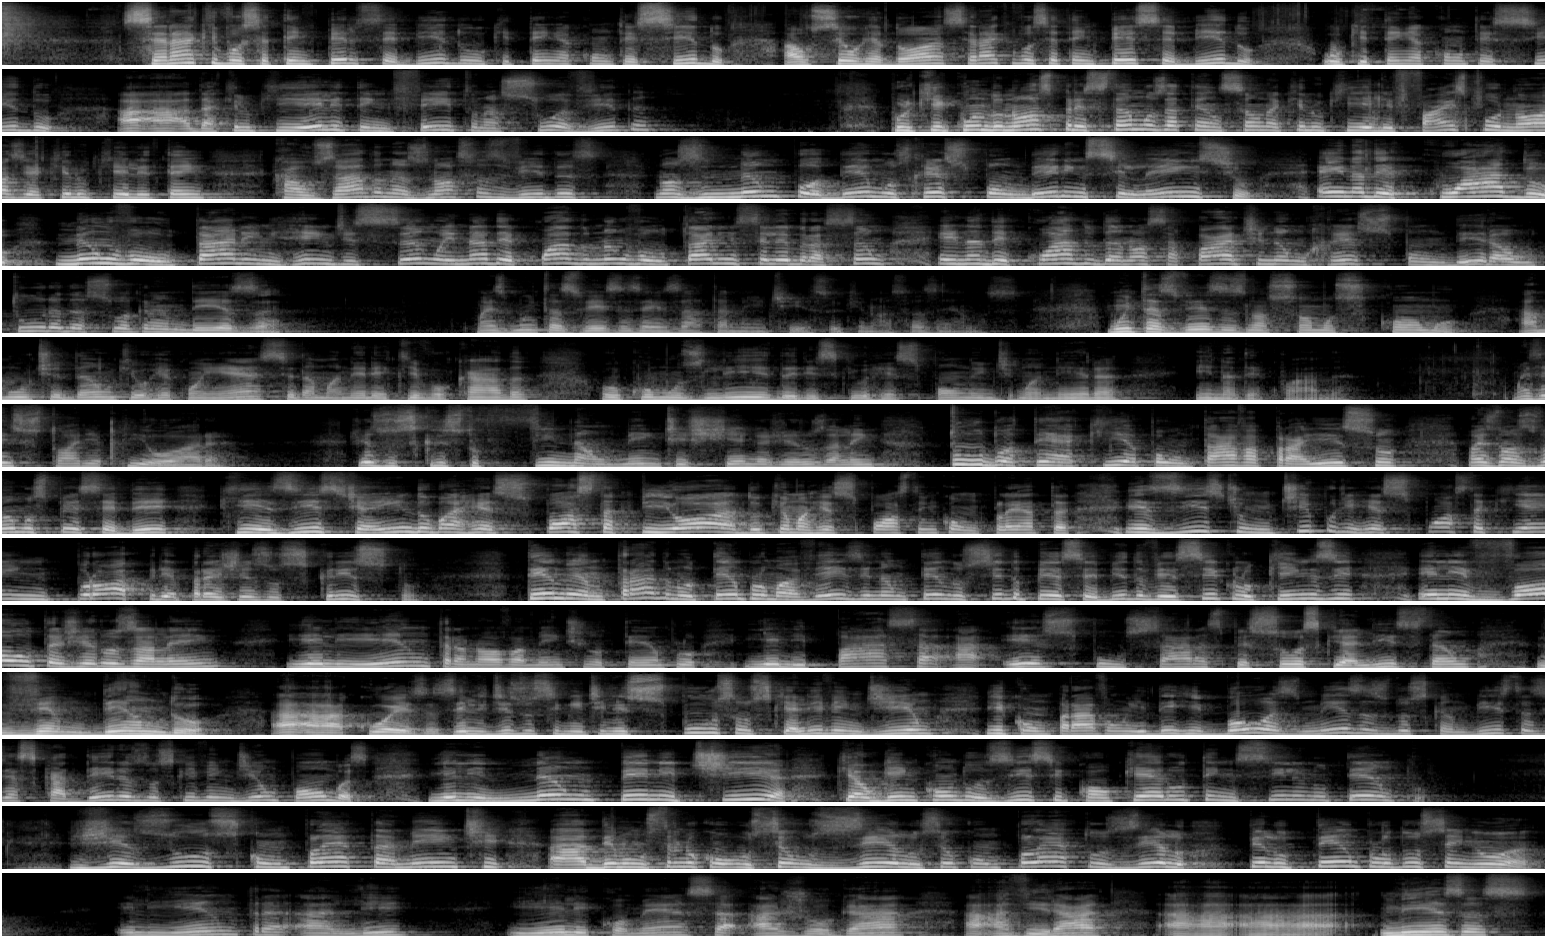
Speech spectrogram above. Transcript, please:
Será que você tem percebido o que tem acontecido ao seu redor? Será que você tem percebido o que tem acontecido a, a, daquilo que ele tem feito na sua vida? Porque quando nós prestamos atenção naquilo que ele faz por nós e aquilo que ele tem causado nas nossas vidas, nós não podemos responder em silêncio. É inadequado não voltar em rendição, é inadequado não voltar em celebração, é inadequado da nossa parte não responder à altura da sua grandeza. Mas muitas vezes é exatamente isso que nós fazemos. Muitas vezes nós somos como a multidão que o reconhece da maneira equivocada ou como os líderes que o respondem de maneira inadequada. Mas a história piora. Jesus Cristo finalmente chega a Jerusalém. Tudo até aqui apontava para isso, mas nós vamos perceber que existe ainda uma resposta pior do que uma resposta incompleta. Existe um tipo de resposta que é imprópria para Jesus Cristo tendo entrado no templo uma vez e não tendo sido percebido, versículo 15, ele volta a Jerusalém e ele entra novamente no templo e ele passa a expulsar as pessoas que ali estão vendendo a, a, coisas. Ele diz o seguinte: ele expulsa os que ali vendiam e compravam e derribou as mesas dos cambistas e as cadeiras dos que vendiam pombas. E ele não permitia que alguém conduzisse qualquer utensílio no templo. Jesus completamente ah, demonstrando o seu zelo, o seu completo zelo pelo templo do Senhor. Ele entra ali e ele começa a jogar, a, virar a, a mesas,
